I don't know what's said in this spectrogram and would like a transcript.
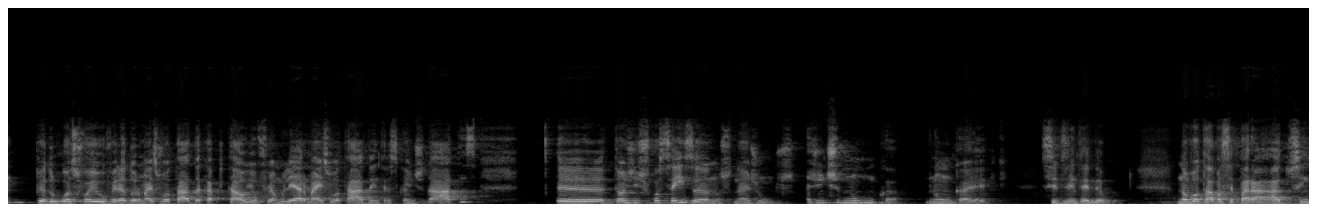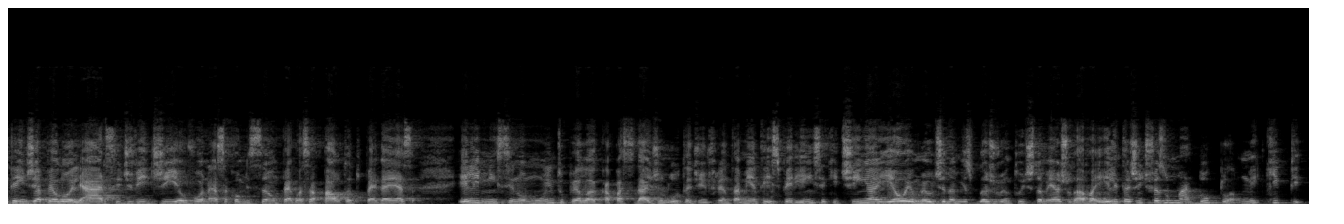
Pedro Ruas foi o vereador mais votado da capital e eu fui a mulher mais votada entre as candidatas. É, então a gente ficou seis anos né, juntos. A gente nunca, nunca, Eric, se desentendeu. Não votava separado, se entendia pelo olhar, se dividia. Eu vou nessa comissão, pego essa pauta, tu pega essa. Ele me ensinou muito pela capacidade de luta, de enfrentamento e experiência que tinha, e eu e o meu dinamismo da juventude também ajudava ele. Então a gente fez uma dupla, uma equipe.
